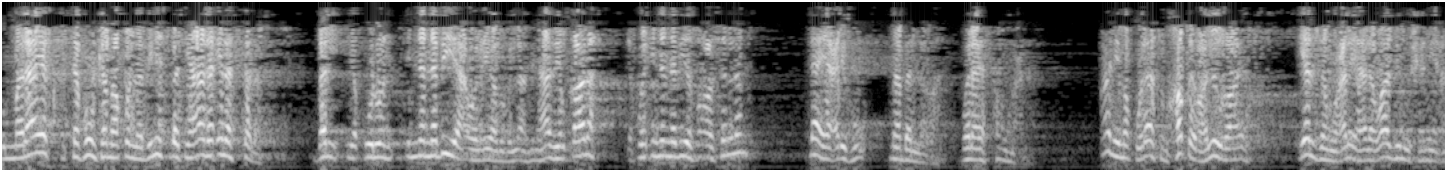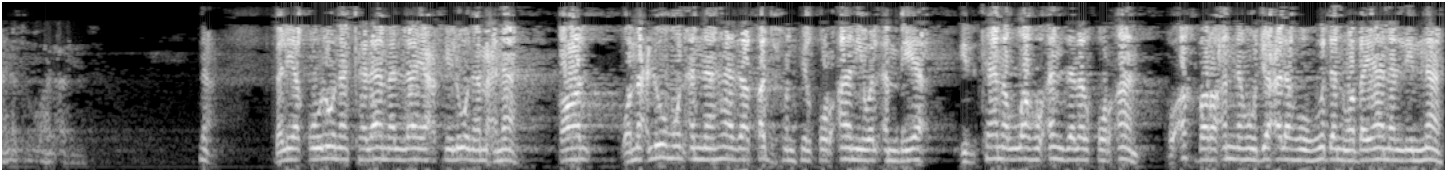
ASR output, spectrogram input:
ثم لا يكتفون كما قلنا بنسبة هذا إلى السلف بل يقولون إن النبي والعياذ بالله من هذه القالة يقول إن النبي صلى الله عليه وسلم لا يعرف ما بلغه ولا يفهم معناه. هذه مقولات خطرة للغاية يلزم عليها لوازم شنيعة. نسأل الله العافية. نعم. بل يقولون كلاما لا يعقلون معناه. قال ومعلوم أن هذا قدح في القرآن والأنبياء إذ كان الله أنزل القرآن وأخبر أنه جعله هدى وبيانا للناس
